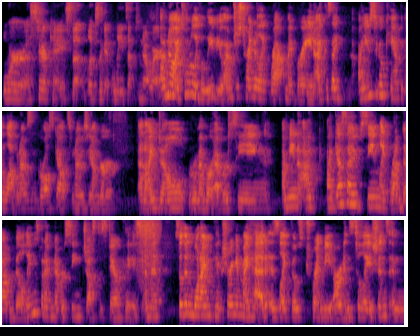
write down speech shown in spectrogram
or a staircase that looks like it leads up to nowhere. Oh no, I totally believe you. I'm just trying to like rack my brain. I because I I used to go camping a lot when I was in Girl Scouts when I was younger, and I don't remember ever seeing. I mean, I I guess I've seen like rundown buildings, but I've never seen just a staircase. And then so then what I'm picturing in my head is like those trendy art installations in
